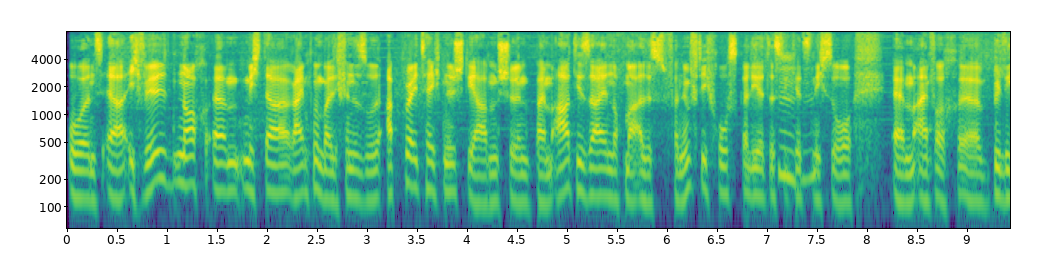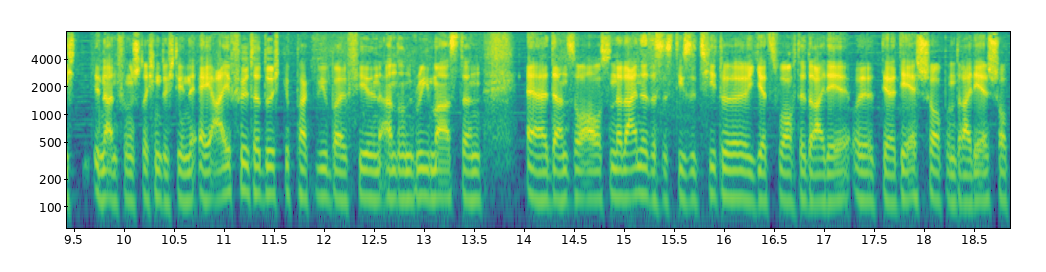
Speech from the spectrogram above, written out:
Und äh, ich will noch ähm, mich da reinbringen, weil ich finde, so upgrade-technisch, die haben schön beim Art-Design nochmal alles vernünftig hochskaliert. Das mhm. sieht jetzt nicht so ähm, einfach äh, billig in Anführungsstrichen durch den AI-Filter durchgepackt wie bei vielen anderen Remastern äh, dann so aus und alleine, dass es diese Titel jetzt, wo auch der 3D, äh, der DS-Shop und 3DS-Shop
